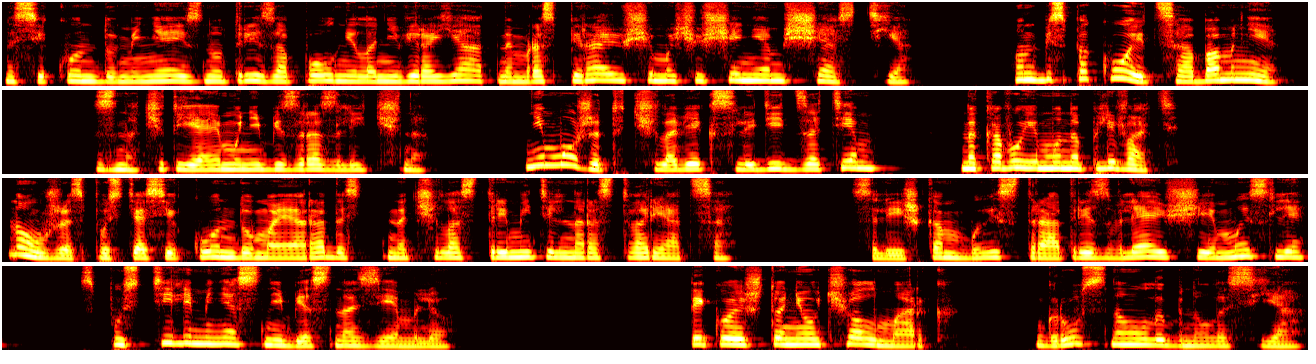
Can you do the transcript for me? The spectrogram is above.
На секунду меня изнутри заполнило невероятным, распирающим ощущением счастья. Он беспокоится обо мне. Значит, я ему не безразлична. Не может человек следить за тем, на кого ему наплевать. Но уже спустя секунду моя радость начала стремительно растворяться. Слишком быстро отрезвляющие мысли спустили меня с небес на землю. «Ты кое-что не учел, Марк», — грустно улыбнулась я.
